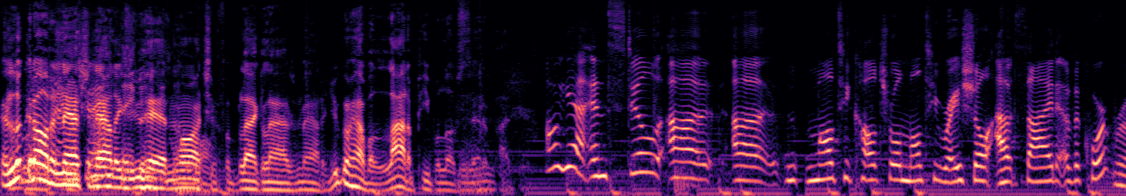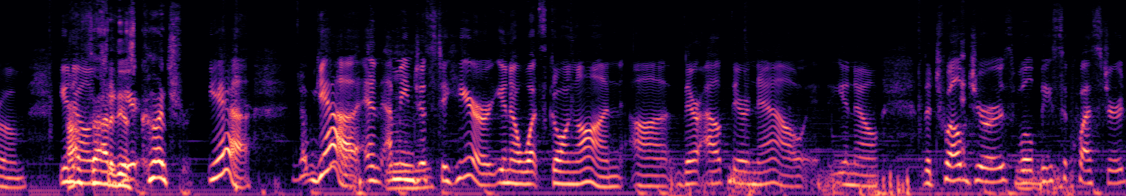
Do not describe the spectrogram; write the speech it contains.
And look at all the nationalities you had marching for Black Lives Matter. You're gonna have a lot of people upset about this. Oh yeah, and still uh, uh, multicultural, multiracial outside of the courtroom. You know, Outside of this country. Yeah. Yeah, and I mean, just to hear, you know, what's going on, uh, they're out there now. You know, the 12 jurors will be sequestered.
